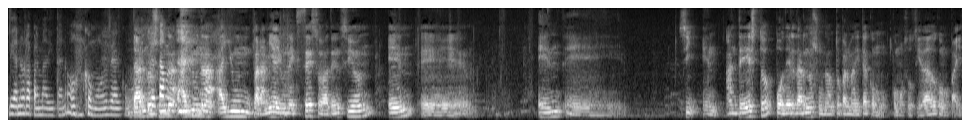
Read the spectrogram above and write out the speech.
darnos la palmadita, ¿no? Como, o sea, como darnos una, hay una, hay un, para mí hay un exceso de atención en, eh, en, eh, sí, en, ante esto poder darnos una autopalmadita como, como sociedad o como país.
